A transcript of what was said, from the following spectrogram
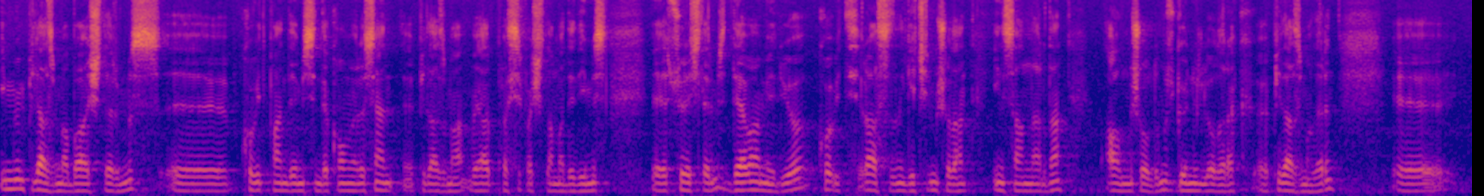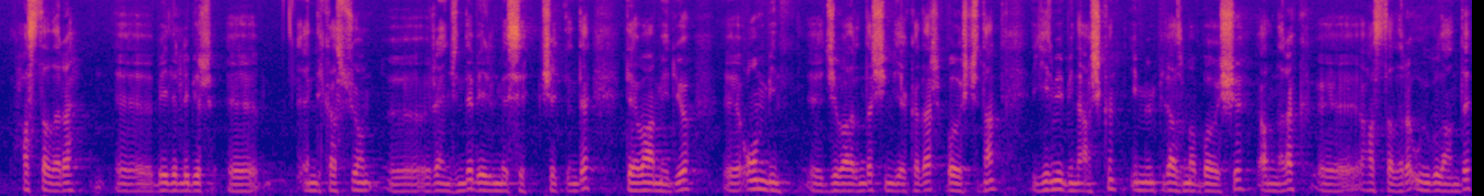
immün plazma bağışlarımız, e, Covid pandemisinde konvalesen plazma veya pasif aşılama dediğimiz süreçlerimiz devam ediyor. Covid rahatsızlığını geçirmiş olan insanlardan almış olduğumuz gönüllü olarak plazmaların hastalara belirli bir endikasyon rencinde verilmesi şeklinde devam ediyor. E, 10 bin e, civarında şimdiye kadar bağışçıdan 20 bini aşkın immün plazma bağışı alınarak e, hastalara uygulandı.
